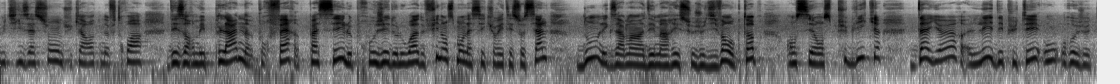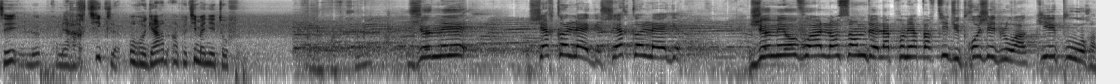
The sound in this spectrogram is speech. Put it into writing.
l'utilisation du 49.3 désormais plane pour faire passer le projet de loi de financement de la sécurité sociale dont l'examen a démarré ce jeudi 20 octobre en séance publique. D'ailleurs, les députés ont rejeté le premier article. On regarde un petit magnéto. Je mets, chers collègues, chers collègues, je mets au voix l'ensemble de la première partie du projet de loi. Qui est pour?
